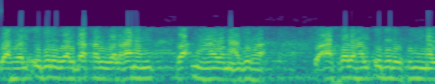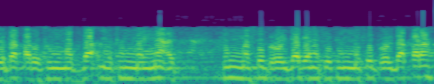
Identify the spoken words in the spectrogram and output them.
وهي الإبل والبقر والغنم ضأنها ومعزها. وأفضلها الإبل ثم البقر ثم الضأن ثم المعز ثم سبع البدنة ثم سبع البقرة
